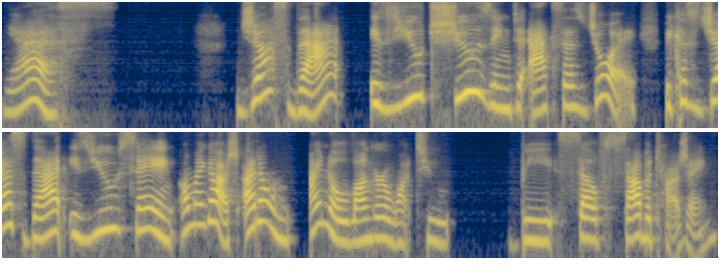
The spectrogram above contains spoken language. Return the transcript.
Yes. Just that is you choosing to access joy because just that is you saying, "Oh my gosh, I don't I no longer want to be self-sabotaging.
